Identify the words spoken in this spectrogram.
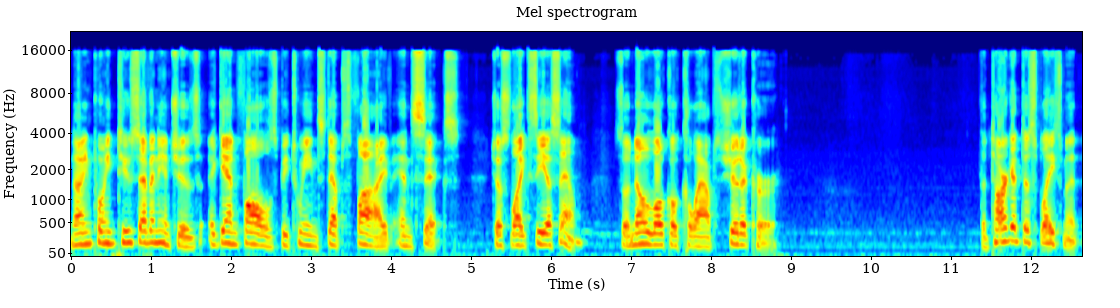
Nine point two seven inches again falls between steps five and six, just like CSM, so no local collapse should occur. The target displacement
